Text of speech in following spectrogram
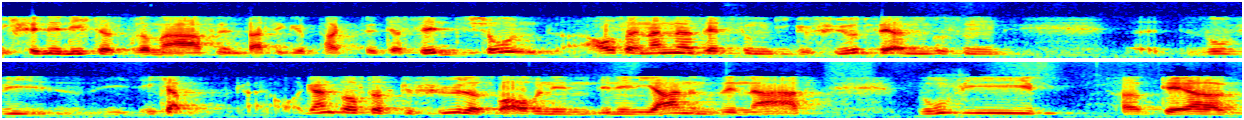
Ich finde nicht, dass Bremerhaven in Watte gepackt wird. Das sind schon Auseinandersetzungen, die geführt werden müssen. Äh, So wie ich habe ganz oft das Gefühl, das war auch in den, in den Jahren im Senat, so wie äh, der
